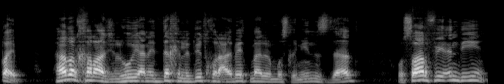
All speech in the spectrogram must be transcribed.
طيب هذا الخراج اللي هو يعني الدخل اللي يدخل على بيت مال المسلمين ازداد وصار في عندي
